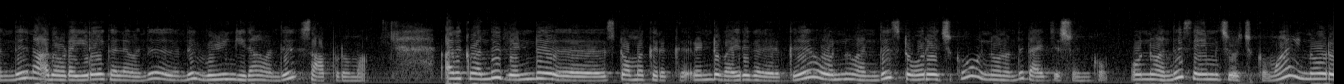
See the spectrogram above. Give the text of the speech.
வந்து நான் அதோட இரைகளை வந்து அது வந்து விழுங்கி தான் வந்து சாப்பிடுமா. அதுக்கு வந்து ரெண்டு ஸ்டொமக் இருக்குது ரெண்டு வயிறுகள் இருக்குது ஒன்று வந்து ஸ்டோரேஜுக்கும் இன்னொன்று வந்து டைஜஷனுக்கும். ஒன்று வந்து சேமித்து வச்சுக்குமா இன்னொரு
